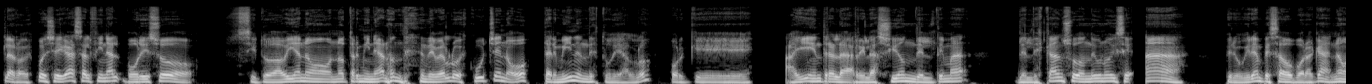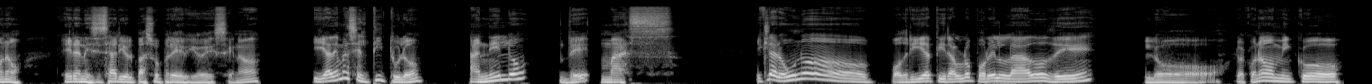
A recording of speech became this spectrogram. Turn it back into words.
Claro, después llegas al final, por eso si todavía no, no terminaron de, verlo, escuchen o terminen de estudiarlo, porque ahí entra la relación del tema del descanso donde uno dice, ah, pero hubiera empezado por acá. No, no, era necesario el paso previo ese, ¿no? Y además el título, Anhelo de más. Y claro, uno podría tirarlo por el lado de lo, lo económico,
